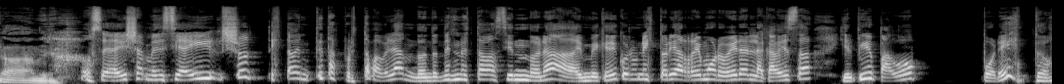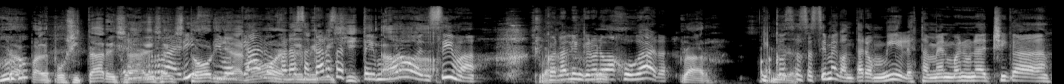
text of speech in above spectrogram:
Ah, mira. O sea, ella me decía ahí, yo estaba en tetas pero estaba hablando, ¿entendés? No estaba haciendo nada y me quedé con una historia re morbera en la cabeza y el pibe pagó por esto. Claro, para depositar esa, Es esa historia, claro, ¿no? para En- en- en sacarse mi este morbo Ah, encima. claro. Con alguien que no lo va a juzgar. Claro. Y Ah, cosas así me contaron miles también. Bueno, una chica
